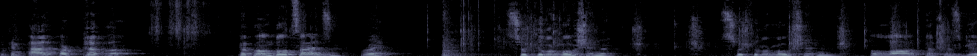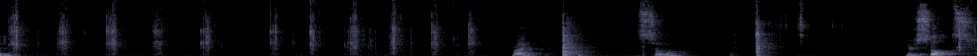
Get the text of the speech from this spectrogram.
we can add our pepper. Pepper on both sides, right? Circular motion. Circular motion. A lot of pepper is good. Right? So, your salt.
